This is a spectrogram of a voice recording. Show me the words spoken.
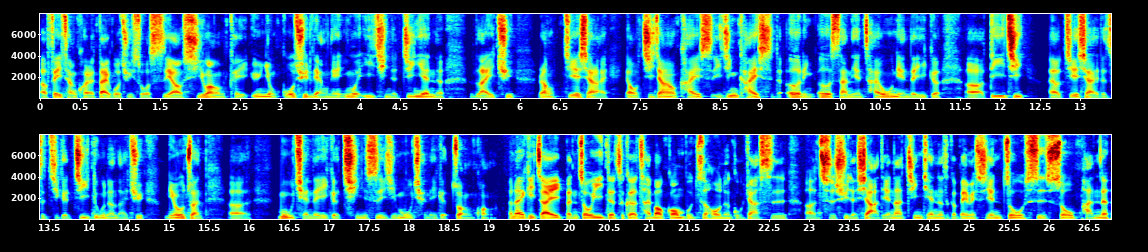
呃非常快的带过去，说是要希望可以运用过去两年因为疫情的经验呢，来去让接下来要即将要开始、已经开始的二零二三年财务年的一个呃第一季，还有接下来的这几个季度呢，来去扭转呃。目前的一个情势以及目前的一个状况，Nike 在本周一的这个财报公布之后呢，股价是呃持续的下跌。那今天的这个北美时间周四收盘呢，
